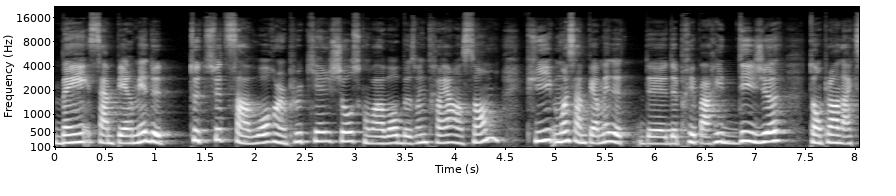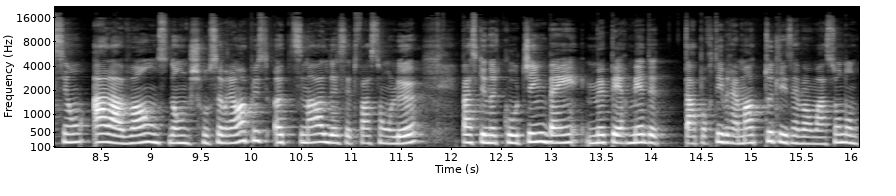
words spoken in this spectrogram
ben ça me permet de tout de suite savoir un peu quelles choses qu'on va avoir besoin de travailler ensemble. Puis moi, ça me permet de, de, préparer déjà ton plan d'action à l'avance. Donc, je trouve ça vraiment plus optimal de cette façon-là parce que notre coaching, ben, me permet de t'apporter vraiment toutes les informations dont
